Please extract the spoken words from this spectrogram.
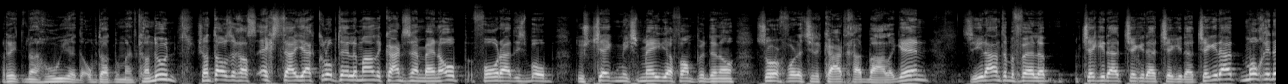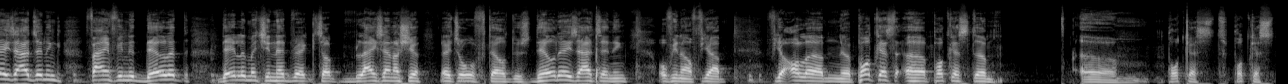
ritme. Hoe je het op dat moment kan doen. Chantal zegt als extra. Ja, klopt helemaal. De kaarten zijn bijna op. Voorraad is op. Dus check mixmediafan.nl. Zorg ervoor dat je de kaart gaat balen. Again. Zie je aan te bevelen. Check it out, check it out, check it out, check it out. Mocht je deze uitzending fijn vinden, deel het. Deel het met je netwerk. Ik zou blij zijn als je er iets over vertelt. Dus deel deze uitzending. Of je nou via, via alle uh, podcast, uh, podcast, uh, podcast, podcast,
